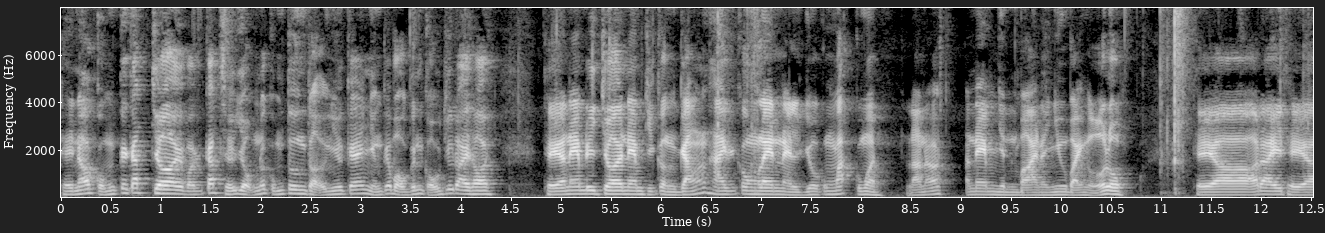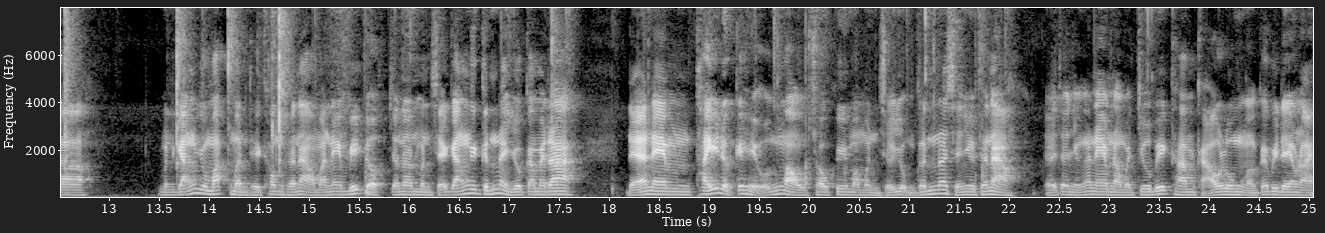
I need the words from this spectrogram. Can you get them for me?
thì nó cũng cái cách chơi và cái cách sử dụng nó cũng tương tự như cái những cái bộ kính cũ trước đây thôi. Thì anh em đi chơi anh em chỉ cần gắn hai cái con len này vô con mắt của mình là nó anh em nhìn bài này như bài ngửa luôn. Thì uh, ở đây thì uh, mình gắn vô mắt mình thì không thể nào mà anh em biết được cho nên mình sẽ gắn cái kính này vô camera để anh em thấy được cái hiệu ứng màu sau khi mà mình sử dụng kính nó sẽ như thế nào. Để cho những anh em nào mà chưa biết tham khảo luôn ở cái video này.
